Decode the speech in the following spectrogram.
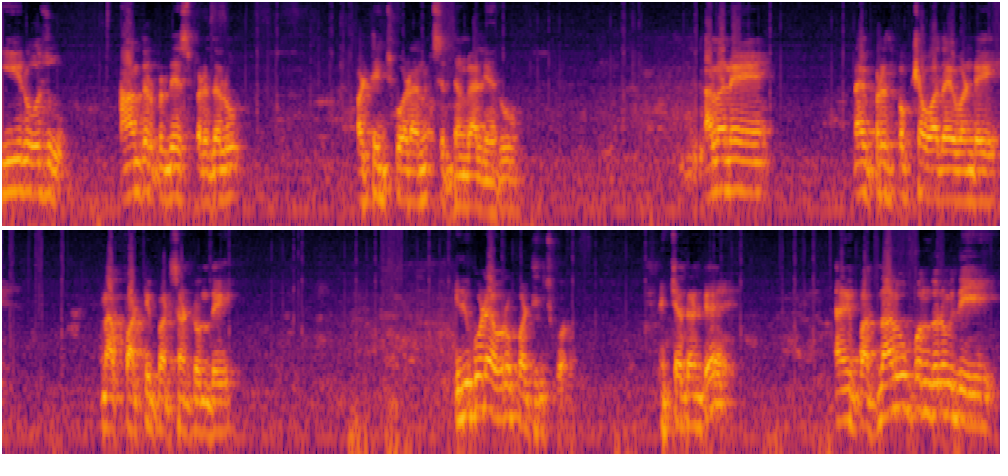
ఈరోజు ఆంధ్రప్రదేశ్ ప్రజలు పట్టించుకోవడానికి సిద్ధంగా లేరు. అలానే నాకు ప్రతిపక్ష హోదా ఇవ్వండి నాకు ఫార్టీ పర్సెంట్ ఉంది. ఇది కూడా ఎవరు పట్టించుకోరు. ఇచ్చేదంటే ఆయనకి పద్నాలుగు పంతొమ్మిది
